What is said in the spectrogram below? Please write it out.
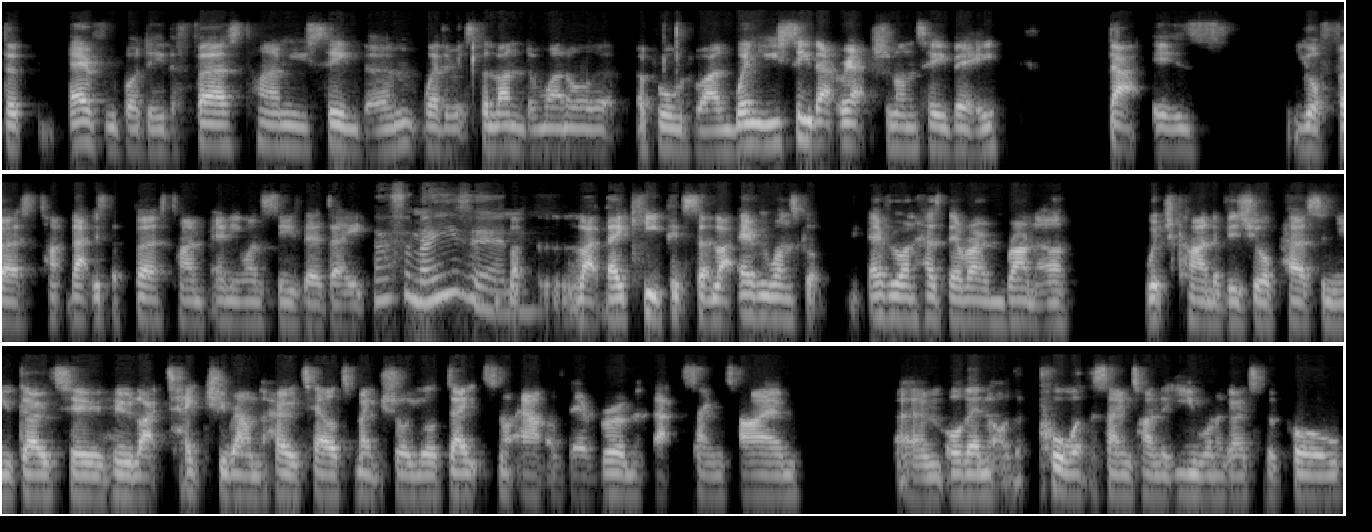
That everybody, the first time you see them, whether it's the London one or the abroad one, when you see that reaction on TV, that is your first time. That is the first time anyone sees their date. That's amazing. Like, like they keep it so like everyone's got everyone has their own runner, which kind of is your person you go to who like takes you around the hotel to make sure your date's not out of their room at that same time, um, or they're not at the pool at the same time that you want to go to the pool.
